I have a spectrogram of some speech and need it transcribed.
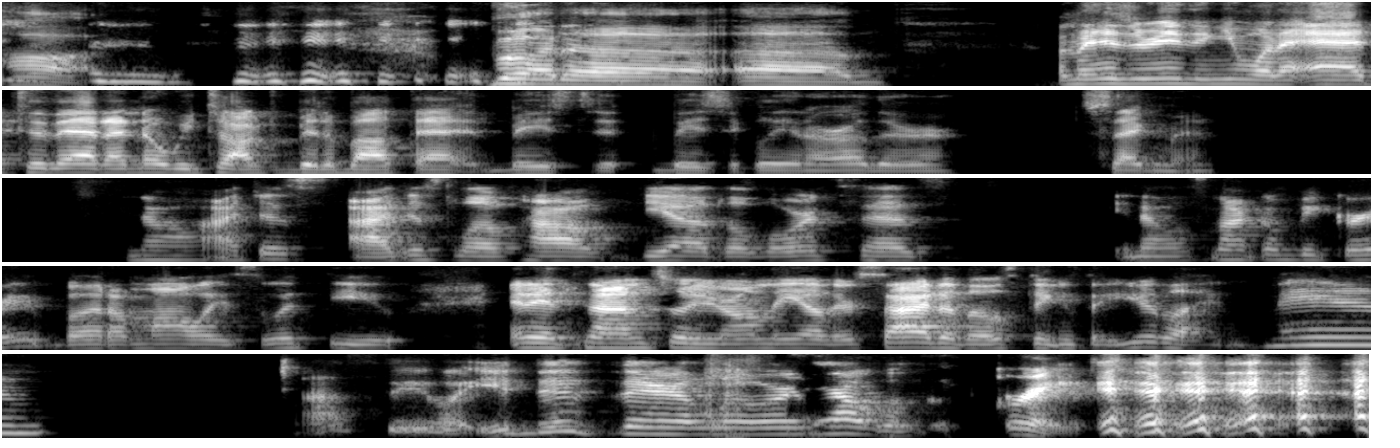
talk. But uh um, I mean, is there anything you want to add to that? I know we talked a bit about that based basically in our other segment. No, I just I just love how yeah, the Lord says, you know, it's not gonna be great, but I'm always with you. And it's not until you're on the other side of those things that you're like, man, I see what you did there, Lord. That was great.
